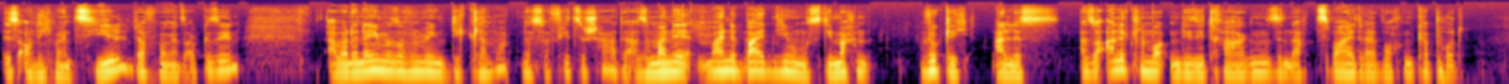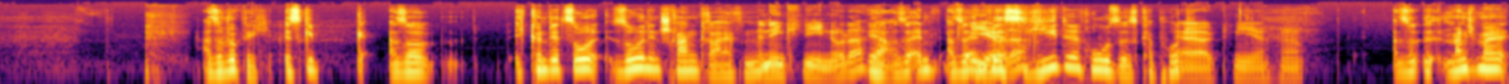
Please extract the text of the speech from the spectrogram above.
Ist auch nicht mein Ziel, davon mal ganz abgesehen. Aber dann denke ich mir so von wegen, die Klamotten, das ist doch viel zu schade. Also meine, meine beiden Jungs, die machen wirklich alles. Also alle Klamotten, die sie tragen, sind nach zwei, drei Wochen kaputt. Also wirklich, es gibt, also ich könnte jetzt so, so in den Schrank greifen. In den Knien, oder? ja, also, ent, also Knie, entweder ist jede Hose ist kaputt Ja, Knie, ja. also äh, manchmal,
